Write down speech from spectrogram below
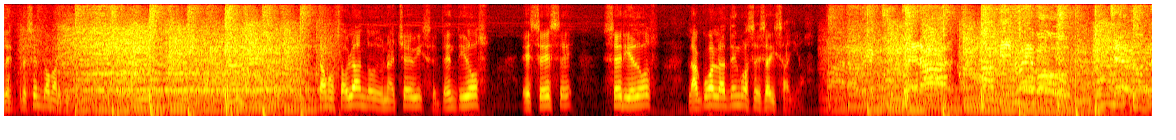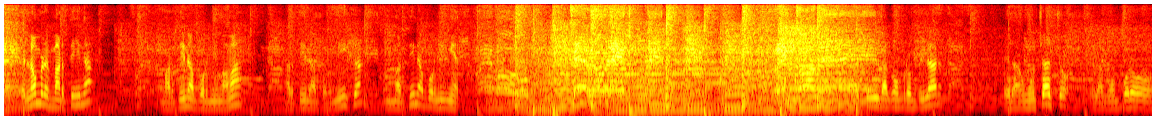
les presento a Martín. Estamos hablando de una Chevy 72 SS Serie 2, la cual la tengo hace 6 años. El nombre es Martina, Martina por mi mamá, Martina por mi hija y Martina por mi nieta. La Chevy la compró en Pilar, era un muchacho, se la compró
